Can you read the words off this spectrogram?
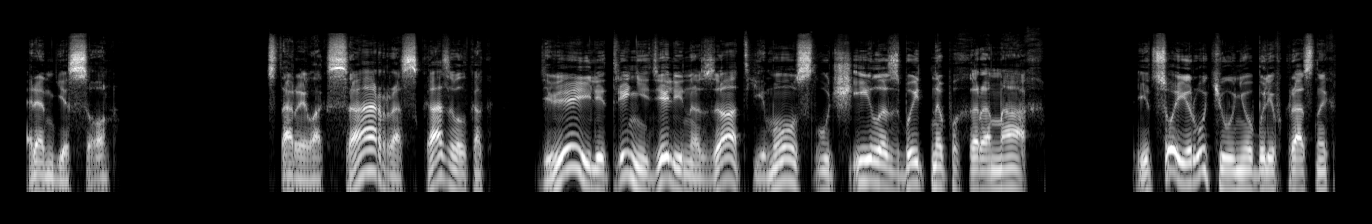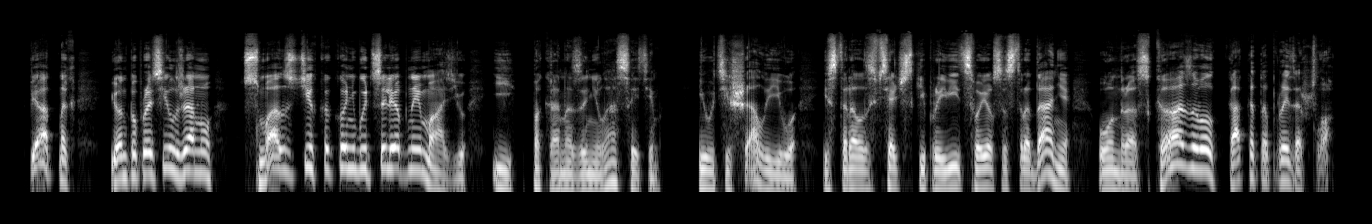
Ренгессон. Старый Лаксар рассказывал, как две или три недели назад ему случилось быть на похоронах. Лицо и руки у него были в красных пятнах, и он попросил Жанну смазать их какой-нибудь целебной мазью, и, пока она занялась этим, и утешала его, и старалась всячески проявить свое сострадание, он рассказывал, как это произошло.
